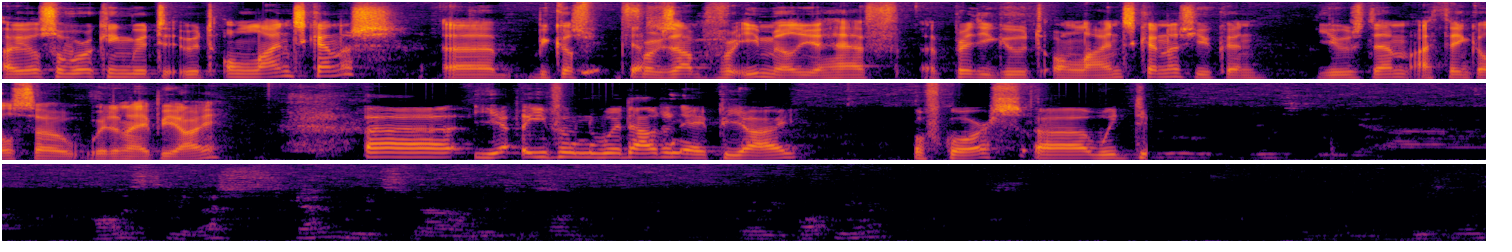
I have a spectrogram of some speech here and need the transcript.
Are you also working with with online scanners? Uh, because, for example, for email, you have pretty good online scanners. You can use them. I think also with an API. Uh, yeah, even without an API, of course, uh, we do use the uh, TLS scan, which, uh, which is very popular. This one,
